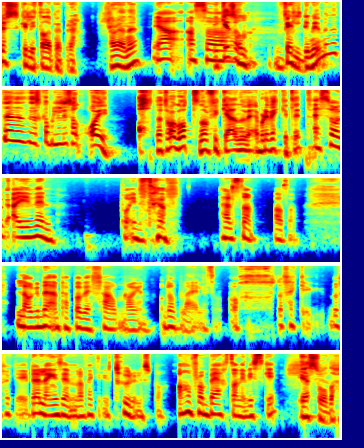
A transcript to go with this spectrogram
røske litt av det pepperet. Er du enig? Ja, altså Ikke sånn veldig mye, men det, det skal bli litt sånn Oi! Å, dette var godt! Nå fikk jeg Jeg ble vekket litt. Jeg så Eivind på Instagram, Hellstrøm, altså, lagde en pepperbiff her om dagen, og da ble jeg litt sånn åh, da fikk jeg, da fikk jeg Det er lenge siden, da fikk jeg utrolig lyst på. Og han flamberte den i whisky. Jeg så det.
